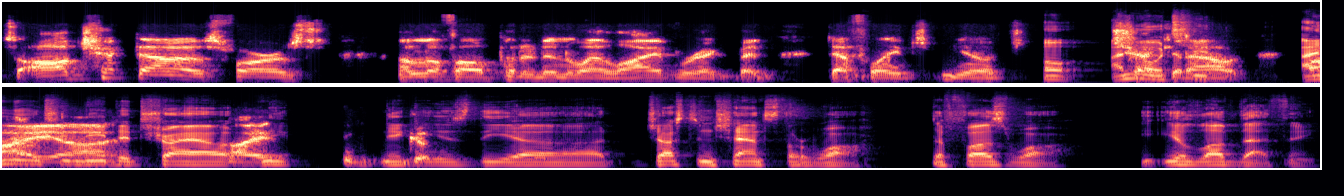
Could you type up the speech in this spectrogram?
So I'll check that out as far as I don't know if I'll put it into my live rig, but definitely you know oh, I know check it you, out. I know I, what you uh, need to try out. I, Nikki go, is the uh, Justin Chancellor wah, the fuzz wah. You'll love that thing.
